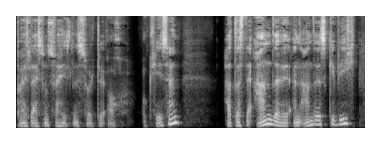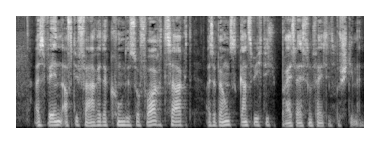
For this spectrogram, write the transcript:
Preis-Leistungs-Verhältnis sollte auch okay sein, hat das eine andere, ein anderes Gewicht, als wenn auf die Frage der Kunde sofort sagt, also bei uns ganz wichtig, Preis-Leistung-Verhältnis muss stimmen.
